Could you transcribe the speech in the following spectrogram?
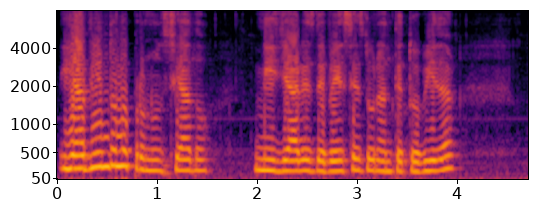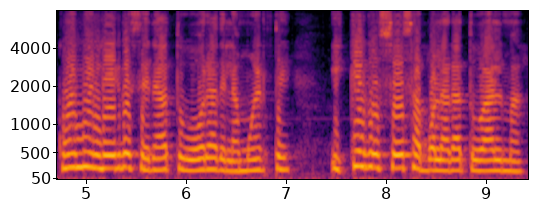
Y habiéndolo pronunciado millares de veces durante tu vida, Cuán alegre será tu hora de la muerte y qué gozosa volará tu alma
